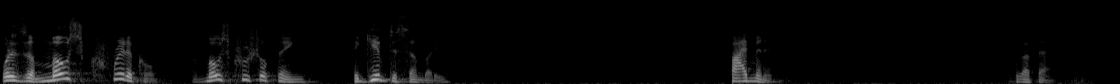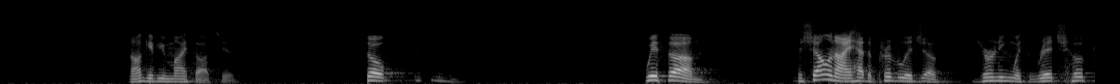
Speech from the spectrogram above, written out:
What is the most critical or most crucial things to give to somebody? Five minutes. Think about that. And I'll give you my thoughts here. So, with um, Michelle and I had the privilege of journeying with Rich Hook.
